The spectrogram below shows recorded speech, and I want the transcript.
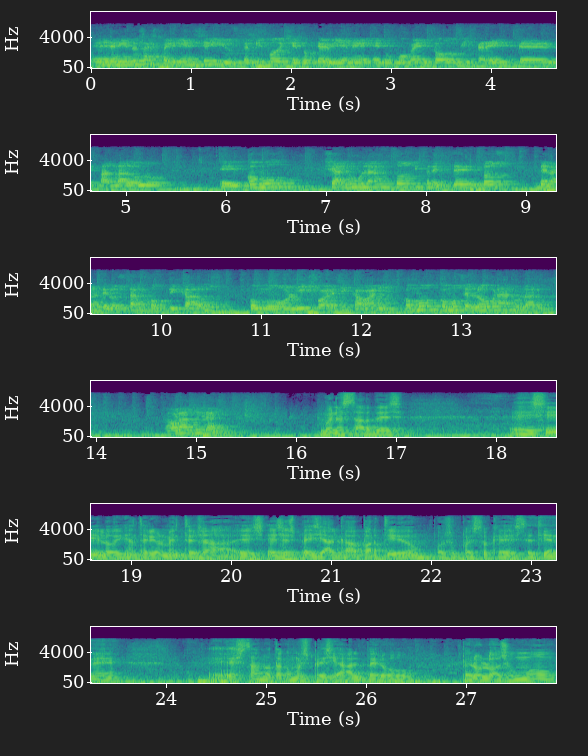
Eh, teniendo esa experiencia y usted mismo diciendo que viene en un momento diferente, más maduro, eh, ¿cómo se anulan dos, diferentes, dos delanteros tan complicados como Luis Suárez y Cavani? ¿Cómo, cómo se logra anularlos? Un abrazo y gracias. Buenas tardes. Eh, sí, lo dije anteriormente, o sea, es, es especial cada partido, por supuesto que este tiene eh, esta nota como especial, pero, pero lo asumo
